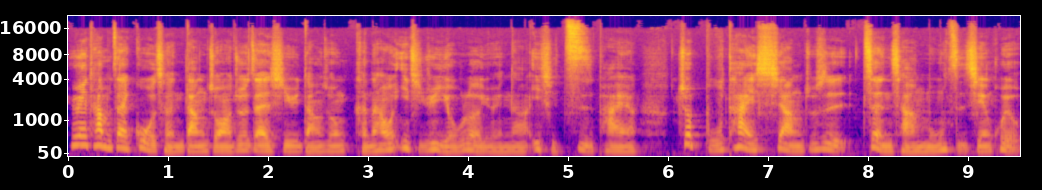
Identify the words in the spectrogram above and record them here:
因为他们在过程当中啊，就是在戏剧当中，可能还会一起去游乐园啊，一起自拍啊，就不太像就是正常母子间会有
